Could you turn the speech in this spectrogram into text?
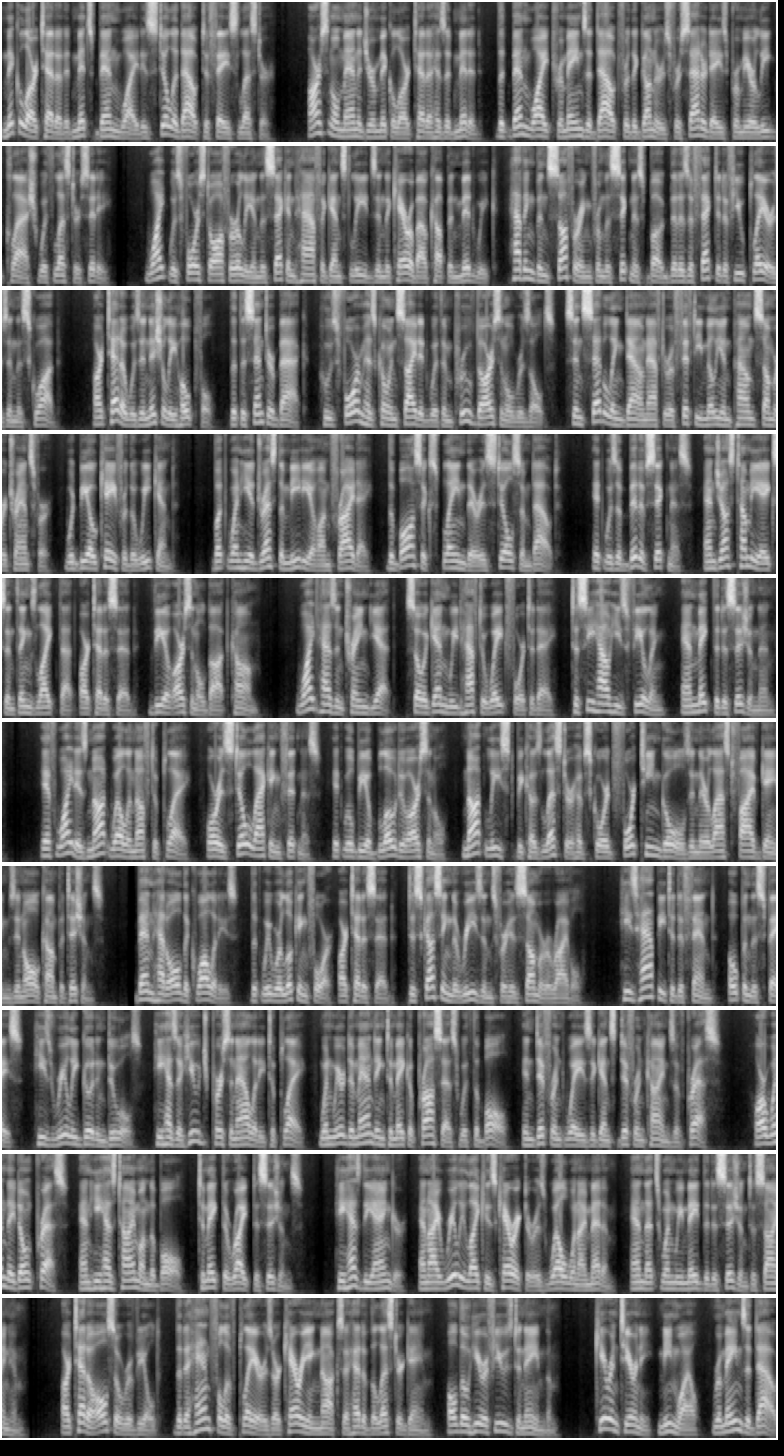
Mikel Arteta admits Ben White is still a doubt to face Leicester. Arsenal manager Mikel Arteta has admitted that Ben White remains a doubt for the Gunners for Saturday's Premier League clash with Leicester City. White was forced off early in the second half against Leeds in the Carabao Cup in midweek, having been suffering from the sickness bug that has affected a few players in the squad. Arteta was initially hopeful that the centre-back, whose form has coincided with improved Arsenal results since settling down after a £50 million summer transfer, would be okay for the weekend. But when he addressed the media on Friday, the boss explained there is still some doubt. It was a bit of sickness and just tummy aches and things like that, Arteta said, via Arsenal.com. White hasn't trained yet, so again we'd have to wait for today to see how he's feeling and make the decision then. If White is not well enough to play or is still lacking fitness, it will be a blow to Arsenal, not least because Leicester have scored 14 goals in their last five games in all competitions. Ben had all the qualities that we were looking for, Arteta said, discussing the reasons for his summer arrival. He's happy to defend, open the space, he's really good in duels, he has a huge personality to play when we're demanding to make a process with the ball in different ways against different kinds of press. Or when they don't press and he has time on the ball to make the right decisions. He has the anger, and I really like his character as well when I met him, and that's when we made the decision to sign him. Arteta also revealed that a handful of players are carrying knocks ahead of the Leicester game, although he refused to name them. Kieran Tierney, meanwhile, remains a doubt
